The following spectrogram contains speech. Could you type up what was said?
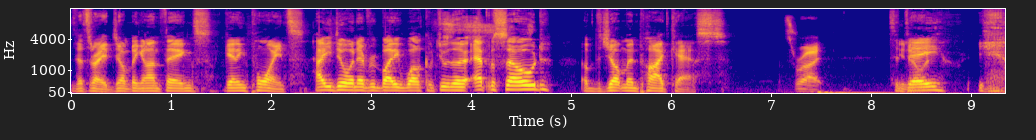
That's right, jumping on things, getting points. How you doing, everybody? Welcome to another episode of the Jumpman Podcast. That's right. Today, yeah,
